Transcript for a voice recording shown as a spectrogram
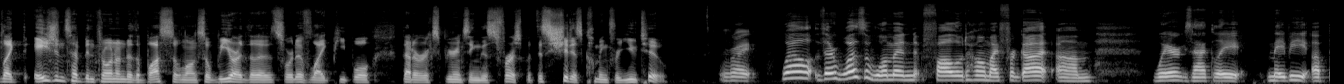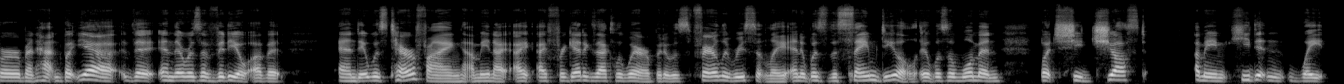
like asians have been thrown under the bus so long so we are the sort of like people that are experiencing this first but this shit is coming for you too. Right. Well there was a woman followed home i forgot um where exactly maybe upper manhattan but yeah the and there was a video of it and it was terrifying. I mean I, I i forget exactly where but it was fairly recently and it was the same deal. It was a woman but she just i mean he didn't wait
